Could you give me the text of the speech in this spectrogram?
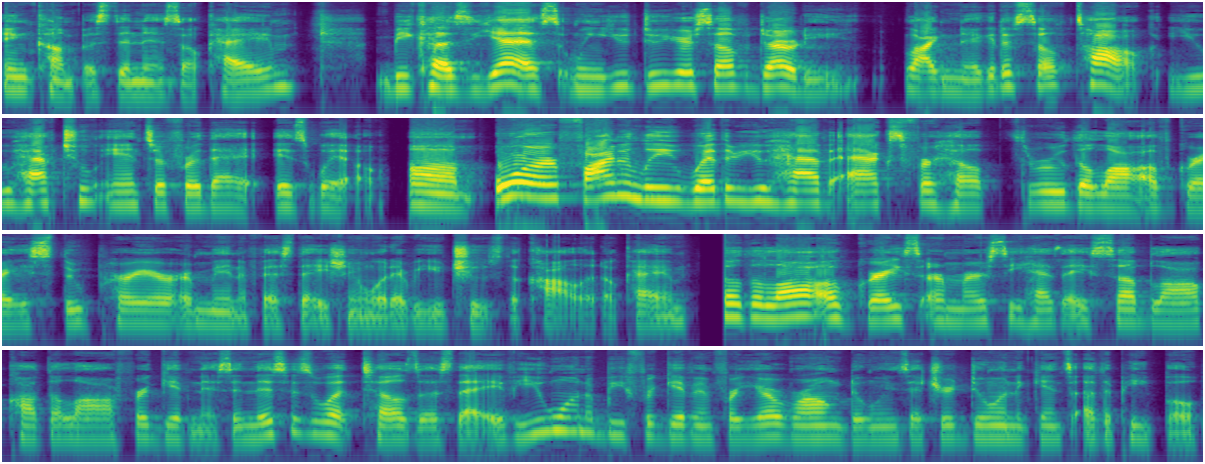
encompassed in this, okay? Because yes, when you do yourself dirty, like negative self-talk, you have to answer for that as well. Um, or finally, whether you have asked for help through the law of grace, through prayer or manifestation, whatever you choose to call it, okay? So the law of grace or mercy has a sub-law called the law of forgiveness. And this is what tells us that if you want to be forgiven for your wrongdoings that you're doing against other people,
